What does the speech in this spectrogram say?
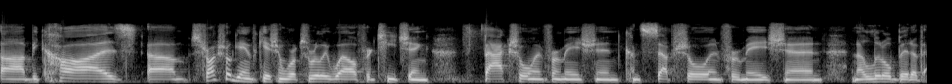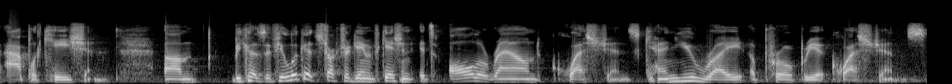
Uh, because um, structural gamification works really well for teaching factual information, conceptual information, and a little bit of application. Um, because if you look at structured gamification, it's all around questions. Can you write appropriate questions?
